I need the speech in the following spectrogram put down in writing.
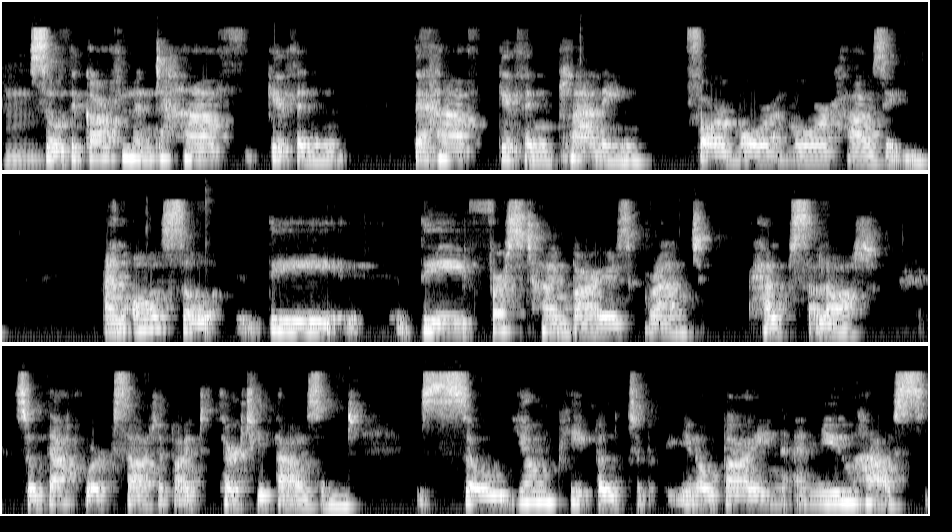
Hmm. So the government have given they have given planning for more and more housing. And also the the first time buyers grant helps a lot. So that works out about 30,000. So young people to you know buying a new house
